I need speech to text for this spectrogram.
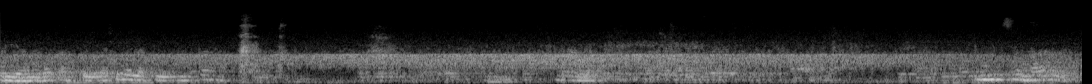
frío, no tan frío como la clínica. Vale. Un diccionario.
